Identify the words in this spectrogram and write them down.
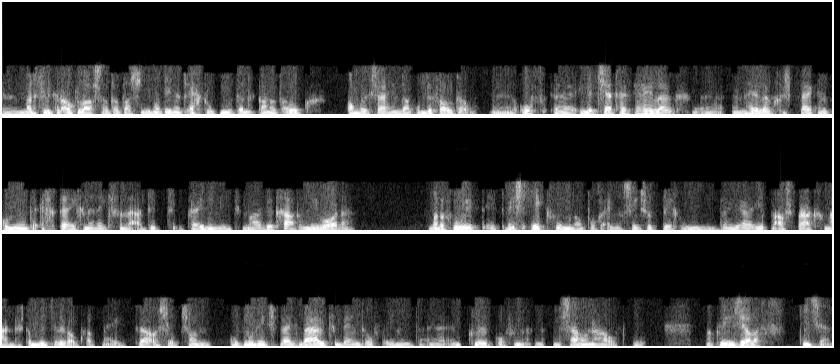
Uh, maar dan vind ik het ook lastig dat als je iemand in het echt ontmoet, dan kan het ook anders zijn dan op de foto. Uh, of uh, in de chat heb je heel leuk, een heel leuk gesprek en dan kom je iemand echt tegen en dan denk je van nou, dit, ik weet het niet, maar dit gaat hem niet worden. Maar dan voel je, tenminste ik voel me dan toch enigszins verplicht om, dan, ja, je hebt een afspraak gemaakt, dus dan moet je er ook wat mee. Terwijl als je op zo'n ontmoetingsplek buiten bent of in een, club of een, een sauna, of, dan kun je zelf kiezen.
